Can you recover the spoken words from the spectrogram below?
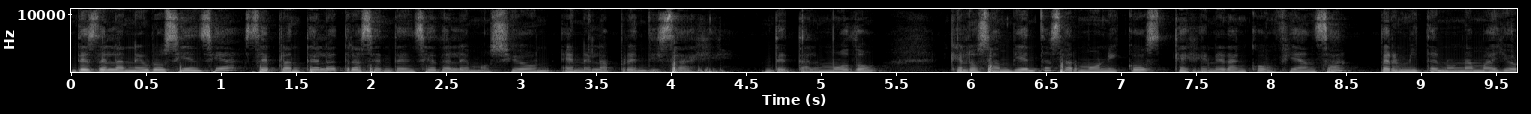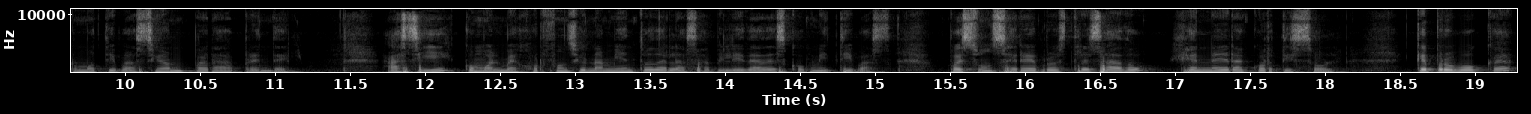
Desde la neurociencia se plantea la trascendencia de la emoción en el aprendizaje, de tal modo que los ambientes armónicos que generan confianza permiten una mayor motivación para aprender así como el mejor funcionamiento de las habilidades cognitivas, pues un cerebro estresado genera cortisol, que provoca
